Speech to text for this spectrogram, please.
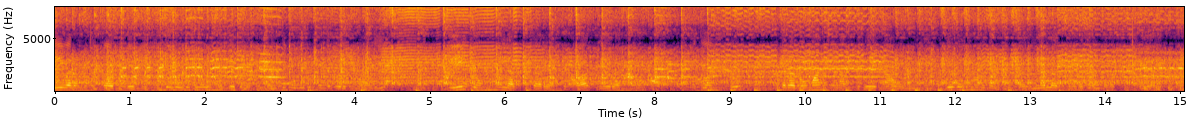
ದೇವರನ್ನು ಹೊತ್ತವ್ರು ನೋಡಿ ಅಲ್ಲಿ ಹಿಂದೆ ಹೋಗುದು, ಮುಂದೆ ಬರೋದು. ಮುಂದೆ ಹೋಗುದು, ಮುಂದೆ ಬರೋದು ಮಾಡಿ ಹೇಗೆ ಒಮ್ಮೆ ಹಾಕ್ತಾರೆ ಅಂತ ತೇರನ್ನು ಅದಂತೂ ಒಂಥರ ರೋಮಾಂಚನ ಆಗ್ತದೆ. ನಾವು ವಿಡಿಯೋದಲ್ಲಿ ನೋಡೋದಕ್ಕಿಂತ ರಿಯಲ್ ಆಗಿ ನೋಡೋದು ಒಂಥರ ಖುಷಿ ಆಗುತ್ತೆ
